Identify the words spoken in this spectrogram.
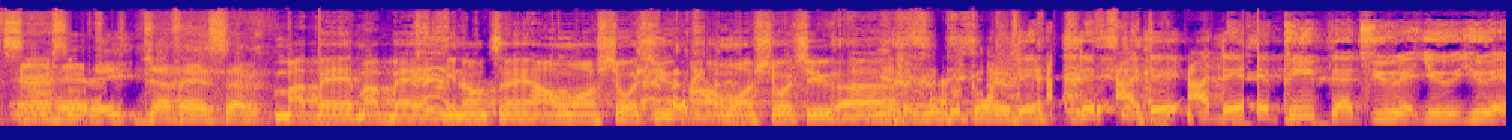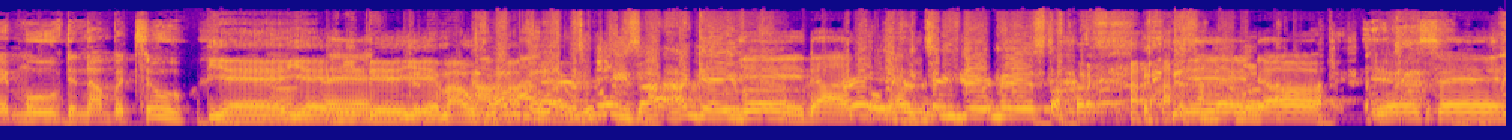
So, Aaron so, had eight. Jeff had seven. My bad, my bad. You know what I'm saying? I don't want to short you. I don't want to short you. Uh, yeah, I, did, I did, I did, I did peep that you you you had moved to number two. Yeah, you know yeah, he did. Yeah, my, I'm my the last place. I, I gave yeah, uh, nah, like a ten game head start. yeah, dog. You know what I'm saying?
